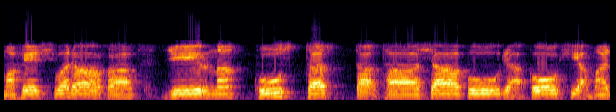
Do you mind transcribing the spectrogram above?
महेश्वराः जीर्णकूस्थस्तथा शापूरको ह्यमलक्षेत्रगः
